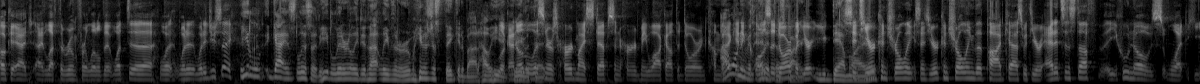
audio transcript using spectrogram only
Okay, I, I left the room for a little bit. What uh, what what did, what did you say? He guys, listen. He literally did not leave the room. He was just thinking about how he. Look, I know the that. listeners heard my steps and heard me walk out the door and come back in and close the door. But you're you damn since liar. you're controlling since you're controlling the podcast with your edits and stuff. Who knows what he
